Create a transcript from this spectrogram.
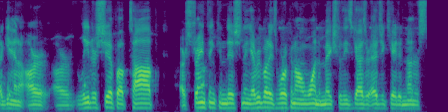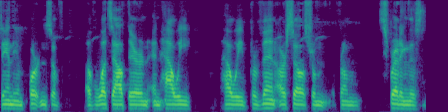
again, our, our leadership up top, our strength and conditioning, everybody's working on one to make sure these guys are educated and understand the importance of, of what's out there and, and how we, how we prevent ourselves from, from spreading this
